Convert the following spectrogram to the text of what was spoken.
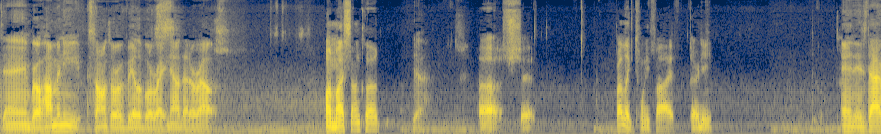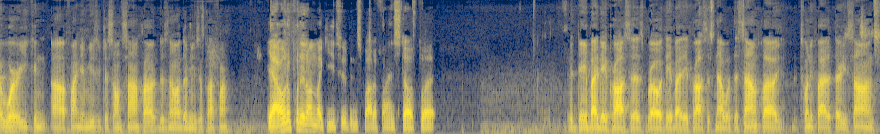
Dang, bro, how many songs are available right now that are out? On my SoundCloud, Yeah. uh, shit, probably like 25, 30. And is that where you can uh, find your music just on SoundCloud? There's no other music platform? Yeah, I want to put it on like YouTube and Spotify and stuff, but The day by day process, bro. Day by day process. Now with the SoundCloud, 25 to 30 songs.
